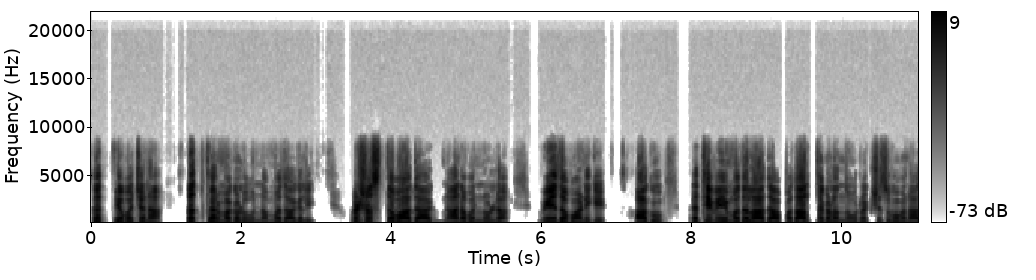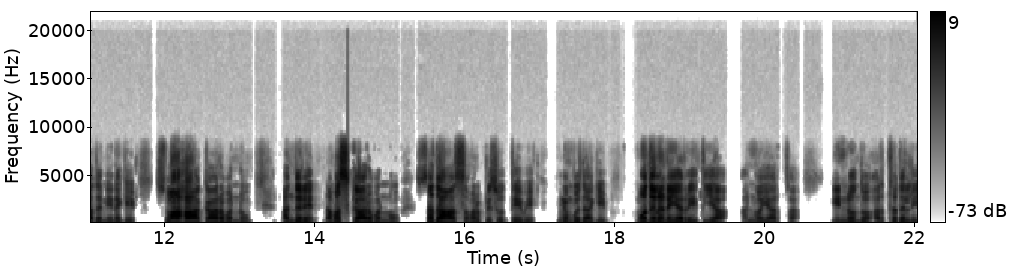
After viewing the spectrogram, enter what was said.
ಸತ್ಯವಚನ ಸತ್ಕರ್ಮಗಳು ನಮ್ಮದಾಗಲಿ. ಪ್ರಶಸ್ತವಾದ ಜ್ಞಾನವನ್ನುಳ್ಳ ವೇದವಾಣಿಗೆ ಹಾಗೂ ಪ್ರತಿಭೆ ಮೊದಲಾದ ಪದಾರ್ಥಗಳನ್ನು ರಕ್ಷಿಸುವವನಾದ ನಿನಗೆ ಸ್ವಾಹಾಕಾರವನ್ನು, ಅಂದರೆ ನಮಸ್ಕಾರವನ್ನು ಸದಾ ಸಮರ್ಪಿಸುತ್ತೇವೆ ಎಂಬುದಾಗಿ ಮೊದಲನೆಯ ರೀತಿಯ ಅನ್ವಯಾರ್ಥ. ಇನ್ನೊಂದು ಅರ್ಥದಲ್ಲಿ,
